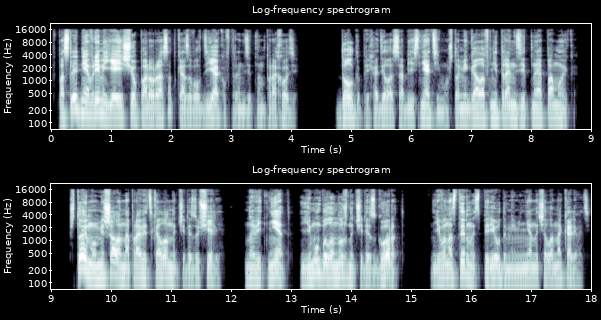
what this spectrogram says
В последнее время я еще пару раз отказывал дьяку в транзитном проходе. Долго приходилось объяснять ему, что Мигалов не транзитная помойка. Что ему мешало направить колонны через ущелье? Но ведь нет, ему было нужно через город. Его настырность периодами меня начала накаливать.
